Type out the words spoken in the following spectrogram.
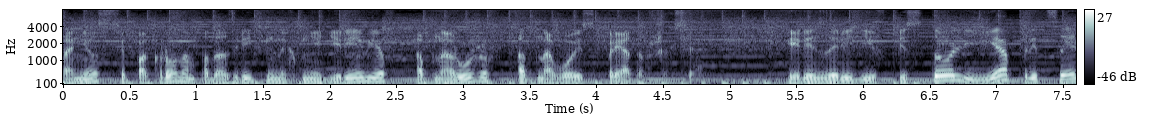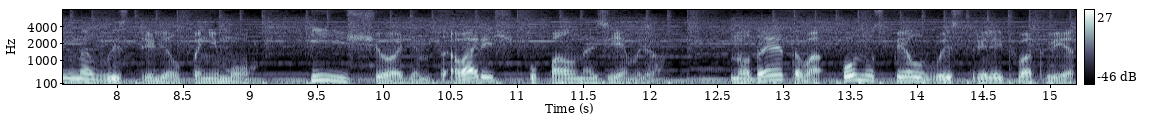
пронесся по кронам подозрительных мне деревьев, обнаружив одного из спрятавшихся. Перезарядив пистоль, я прицельно выстрелил по нему, и еще один товарищ упал на землю. Но до этого он успел выстрелить в ответ.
